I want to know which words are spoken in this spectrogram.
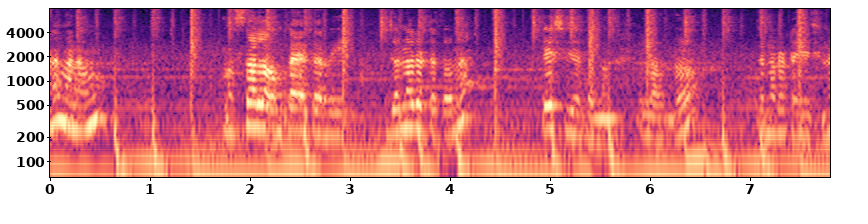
నాన్న మనము మసాలా వంకాయ కర్రీ జొన్న రొట్టెతోన? టేస్ట్ చేద్దాం నాన్న ఎలా ఉందో? జొన్న రొట్టె చేసిన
